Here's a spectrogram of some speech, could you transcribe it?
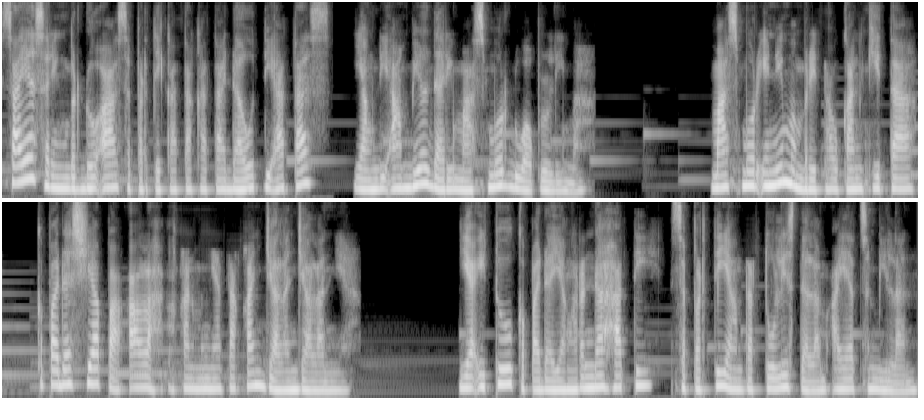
saya sering berdoa seperti kata-kata Daud di atas yang diambil dari Mazmur 25. Mazmur ini memberitahukan kita kepada siapa Allah akan menyatakan jalan-jalannya, yaitu kepada yang rendah hati seperti yang tertulis dalam ayat 9.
